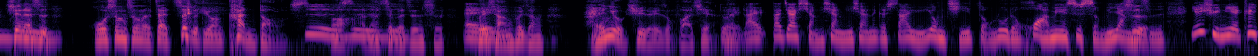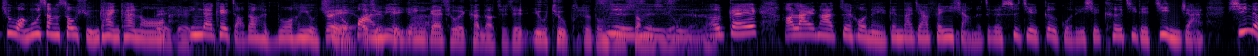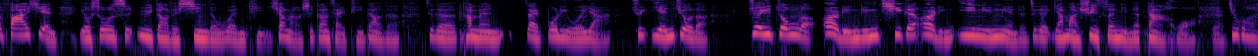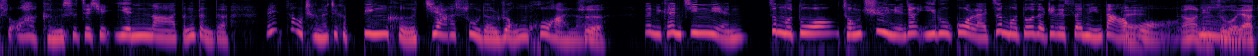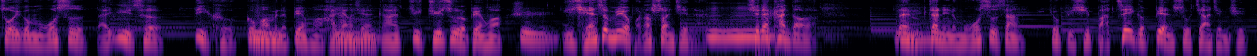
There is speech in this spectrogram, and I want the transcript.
现在是活生生的在这个地方看到了，是是，那这个真是非常非常。很有趣的一种发现。对，来大家想象一下，那个鲨鱼用鳍走路的画面是什么样子？也许你也可以去网络上搜寻看看哦。对对，应该可以找到很多很有趣的画面。应该是会看到这些 YouTube 的东西上面是有的。OK，好，来，那最后呢，也跟大家分享了这个世界各国的一些科技的进展、新的发现，有时候是遇到了新的问题。像老师刚才提到的，这个他们在玻利维亚去研究了。追踪了二零零七跟二零一零年的这个亚马逊森林的大火，结果说哇，可能是这些烟呐等等的，哎，造成了这个冰河加速的融化了。是，那你看今年这么多，从去年这样一路过来，这么多的这个森林大火，然后你如果要做一个模式来预测地壳各方面的变化，海洋现在它居居住的变化，是。以前是没有把它算进来，嗯嗯，现在看到了，在在你的模式上。就必须把这个变数加进去，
